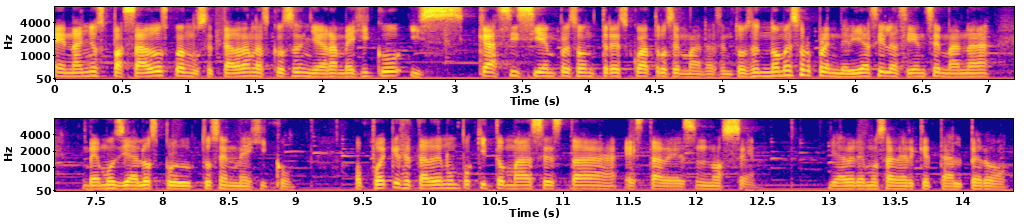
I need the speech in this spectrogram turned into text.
en años pasados cuando se tardan las cosas en llegar a México y casi siempre son 3, 4 semanas. Entonces no me sorprendería si la siguiente semana vemos ya los productos en México. O puede que se tarden un poquito más esta, esta vez, no sé. Ya veremos a ver qué tal. Pero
